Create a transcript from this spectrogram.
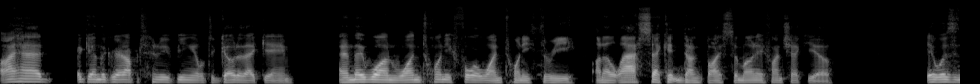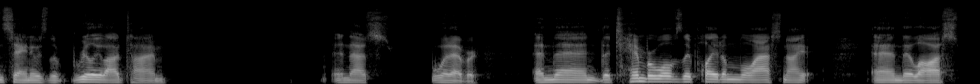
I had again the great opportunity of being able to go to that game and they won 124-123 on a last second dunk by Simone Fontecchio. It was insane. It was the really loud time. And that's whatever. And then the Timberwolves, they played them last night and they lost.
